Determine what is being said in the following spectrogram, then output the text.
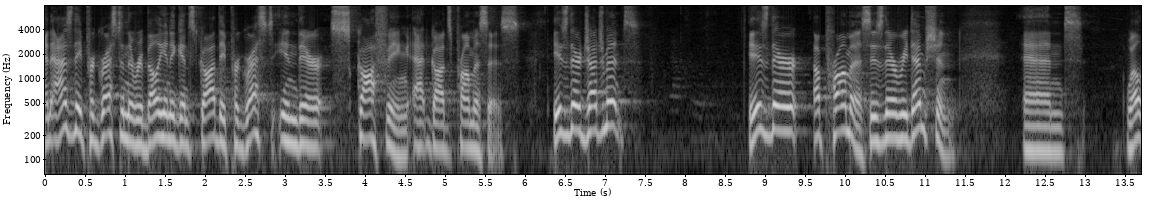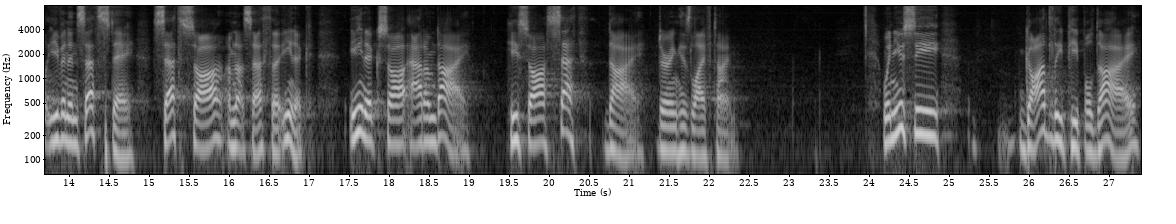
and as they progressed in their rebellion against God, they progressed in their scoffing at God's promises. Is there judgment? Is there a promise? Is there redemption? And, well, even in Seth's day, Seth saw, I'm not Seth, uh, Enoch. Enoch saw Adam die. He saw Seth die during his lifetime. When you see godly people die,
